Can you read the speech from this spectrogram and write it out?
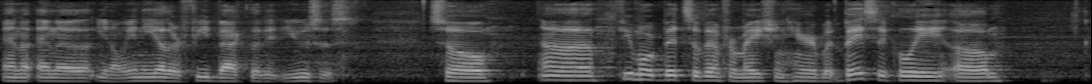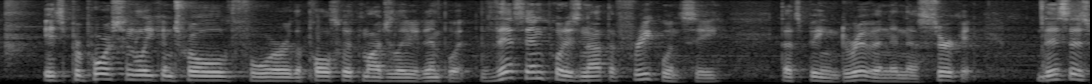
and, and uh, you know any other feedback that it uses. So uh, a few more bits of information here, but basically um, it's proportionally controlled for the pulse width modulated input. This input is not the frequency that's being driven in this circuit. This is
